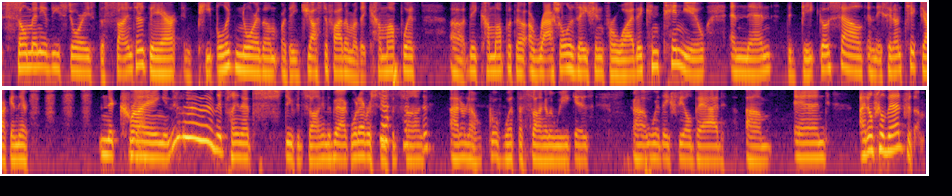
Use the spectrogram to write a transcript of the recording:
so many of these stories, the signs are there and people ignore them or they justify them or they come up with uh, they come up with a, a, rationalization for why they continue, and then the date goes south, and they sit on TikTok and they're and they're crying yeah. and uh, they're playing that stupid song in the back, whatever stupid song. I don't know what the song of the week is, uh, where they feel bad, um, and I don't feel bad for them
